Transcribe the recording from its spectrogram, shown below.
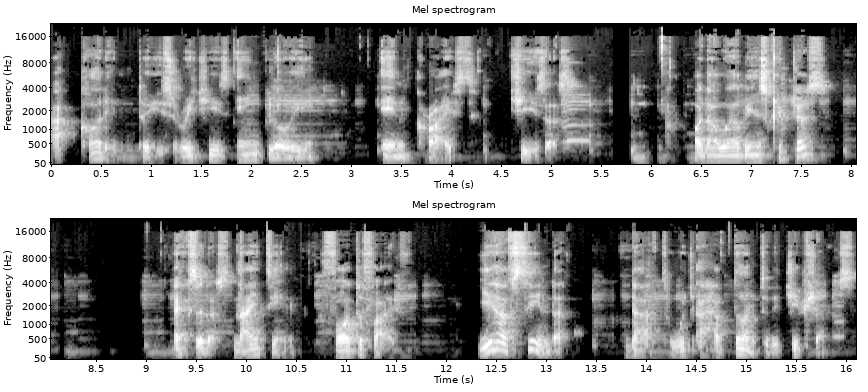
according to his riches in glory in Christ Jesus. Other well-being scriptures Exodus 19 4 to 5. Ye have seen that that which I have done to the Egyptians,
